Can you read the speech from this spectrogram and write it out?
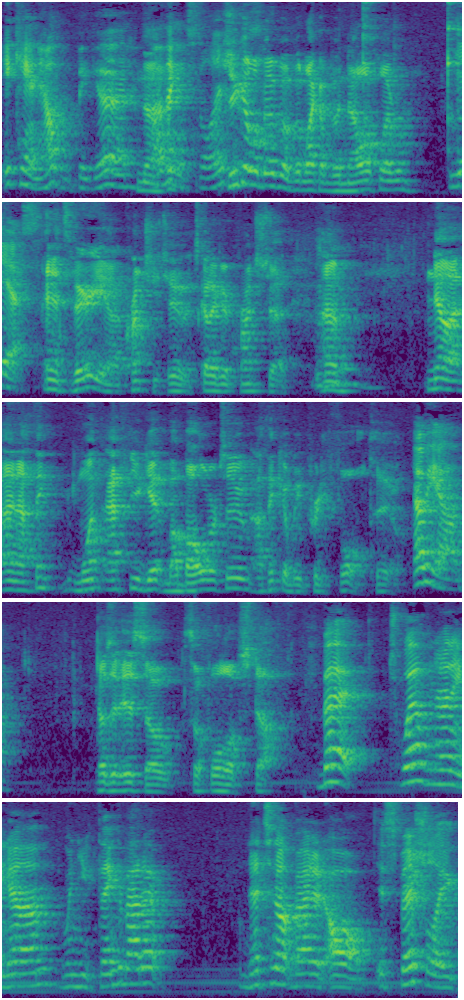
It can't help but be good. No, I think it's delicious. Do you get a little bit of a, like a vanilla flavor? Yes. And it's very uh, crunchy too. It's got a good crunch to it. Mm -hmm. um, no, and I think one after you get a bowl or two, I think you'll be pretty full too. Oh yeah. Because it is so so full of stuff. But $12.99, when you think about it, that's not bad at all. Especially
